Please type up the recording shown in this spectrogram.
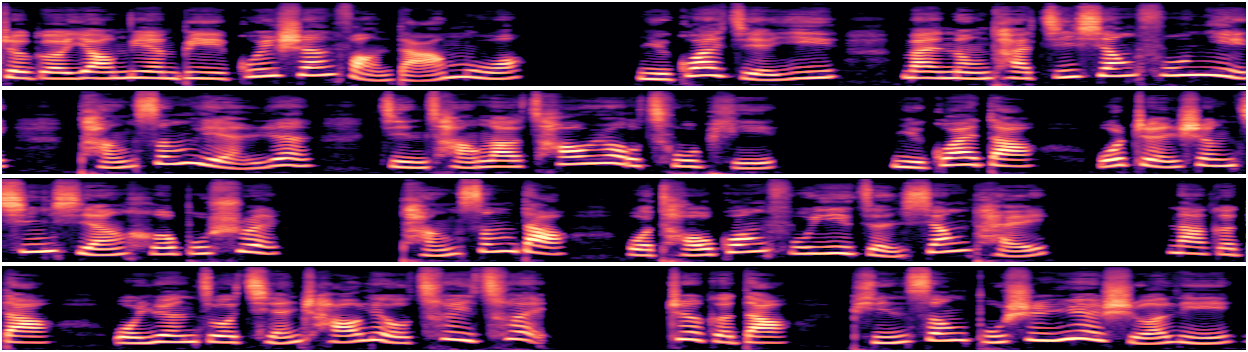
这个要面壁归山访达摩。女怪解衣，卖弄他肌香肤腻；唐僧脸刃，仅藏了糙肉粗皮。女怪道：“我枕胜清闲何不睡？”唐僧道：“我投光服役怎相陪？”那个道：“我愿做前朝柳翠翠。”这个道：“贫僧不是月蛇离。”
